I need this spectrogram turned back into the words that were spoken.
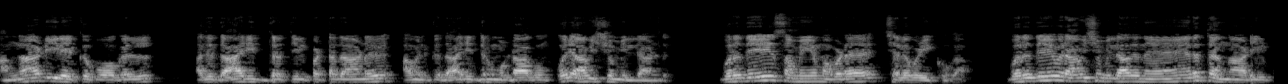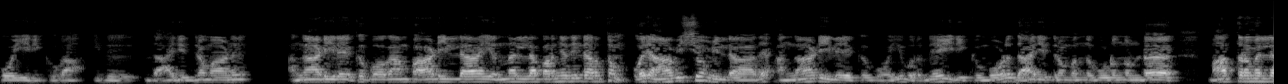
അങ്ങാടിയിലേക്ക് പോകൽ അത് ദാരിദ്ര്യത്തിൽപ്പെട്ടതാണ്. അവനക്ക് ദാരിദ്ര്യം ഉണ്ടാകും ഒരു ആവശ്യമില്ലാണ്ട് വെറുതെ സമയം അവിടെ ചെലവഴിക്കുക. വെറുതെ ഒരാവശ്യമില്ലാതെ നേരത്തെ അങ്ങാടിയിൽ പോയിരിക്കുക. ഇത് ദാരിദ്ര്യമാണ്. അങ്ങാടിയിലേക്ക് പോകാൻ പാടില്ല എന്നല്ല പറഞ്ഞതിന്റെ അർത്ഥം. ഒരാവശ്യവുമില്ലാതെ അങ്ങാടിയിലേക്ക് പോയി വെറുതെ ഇരിക്കുമ്പോൾ ദാരിദ്ര്യം വന്നു കൂടുന്നുണ്ട്. മാത്രമല്ല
